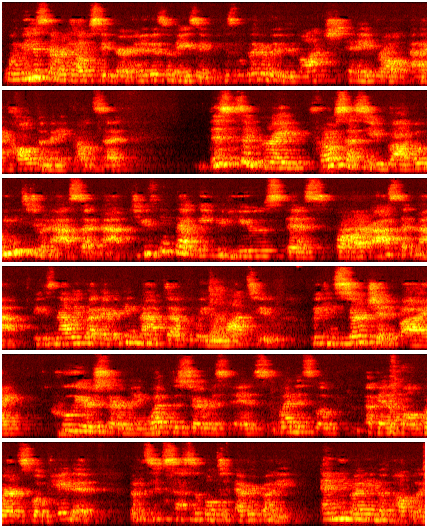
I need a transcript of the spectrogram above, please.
when we discovered HelpSeeker, and it is amazing because literally they launched in April, and I called them in April and said, this is a great process you've got, but we need to do an asset map. Do you think that we could use this for our asset map? Because now we've got everything mapped out the way we want to. We can search it by who you're serving, what the service is, when it's lo- available, where it's located, but it's accessible to everybody. Anybody in the public,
